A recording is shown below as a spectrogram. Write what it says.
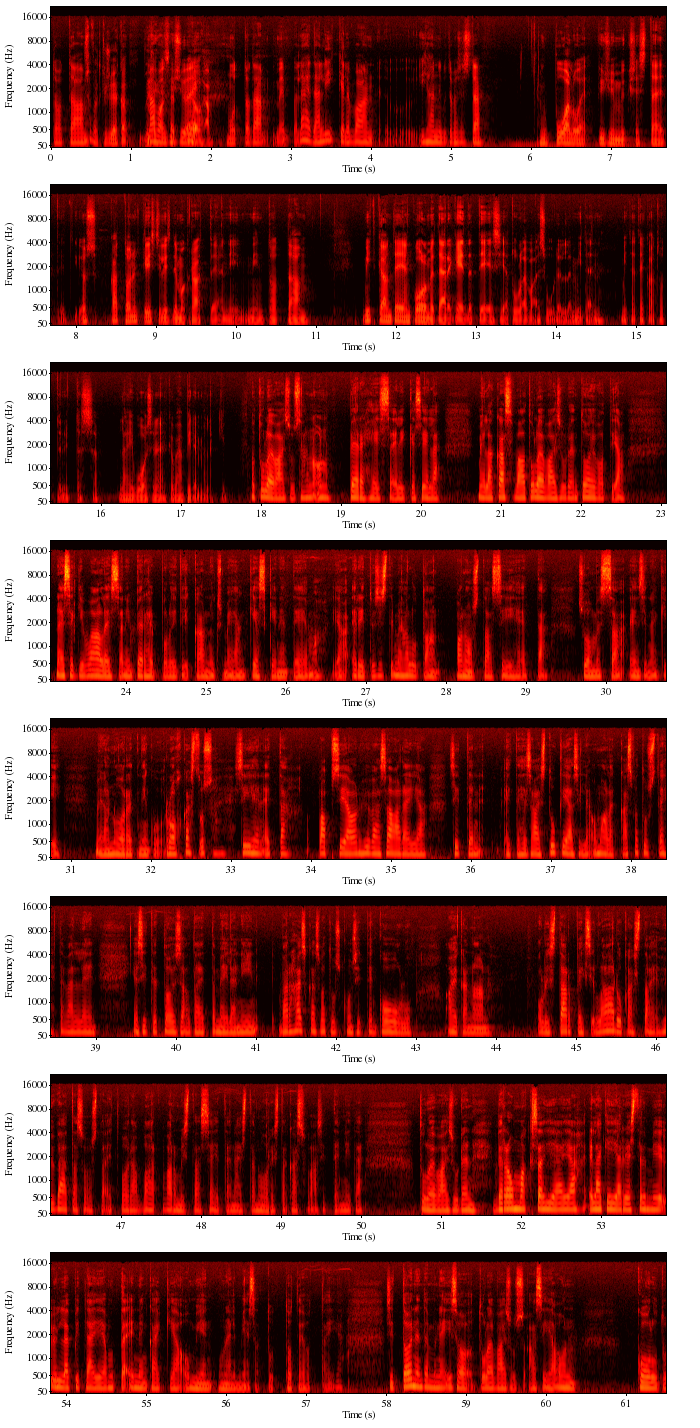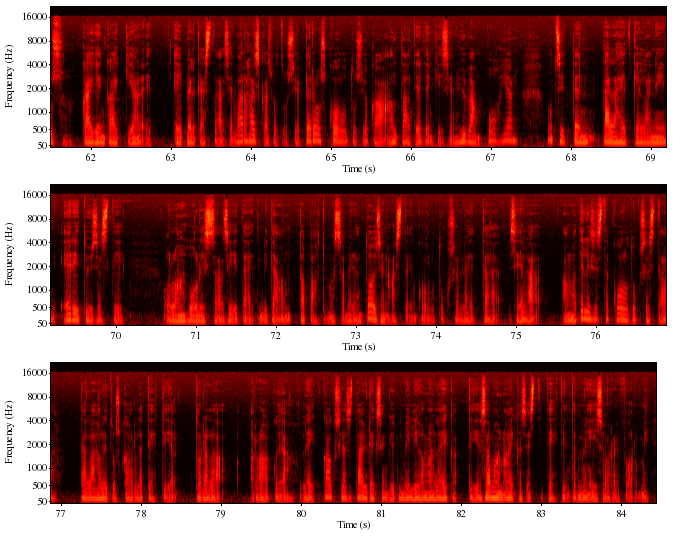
Tota, Sä voit kysyä eka. Mä voin kysyä eka, mutta tota, me lähdetään liikkeelle vaan ihan niin tämmöisestä niin puoluekysymyksestä, että et jos katsoo nyt kristillisdemokraatteja, niin, niin tota, Mitkä on teidän kolme tärkeintä teesiä tulevaisuudelle? Miten, mitä te katsotte nyt tässä lähivuosina ehkä vähän pidemmällekin? No, tulevaisuushan on perheissä, eli siellä meillä kasvaa tulevaisuuden toivot ja näissäkin vaaleissa niin perhepolitiikka on yksi meidän keskeinen teema ja erityisesti me halutaan panostaa siihen, että Suomessa ensinnäkin meillä nuoret niin kuin rohkaistus siihen, että lapsia on hyvä saada ja sitten, että he saisivat tukea sille omalle kasvatustehtävälleen. Ja sitten toisaalta, että meillä niin varhaiskasvatus kuin sitten koulu aikanaan olisi tarpeeksi laadukasta ja hyvätasosta, että voidaan varmistaa se, että näistä nuorista kasvaa sitten niitä tulevaisuuden veronmaksajia ja eläkejärjestelmien ylläpitäjiä, mutta ennen kaikkea omien unelmiensa toteuttajia. Sitten toinen tämmöinen iso tulevaisuusasia on koulutus kaiken kaikkiaan, että ei pelkästään se varhaiskasvatus ja peruskoulutus, joka antaa tietenkin sen hyvän pohjan, mutta sitten tällä hetkellä niin erityisesti ollaan huolissaan siitä, että mitä on tapahtumassa meidän toisen asteen koulutukselle, että siellä ammatillisesta koulutuksesta tällä hallituskaudella tehtiin todella raakoja leikkauksia, 190 miljoonaa leikattiin ja samanaikaisesti tehtiin tämmöinen iso reformi.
